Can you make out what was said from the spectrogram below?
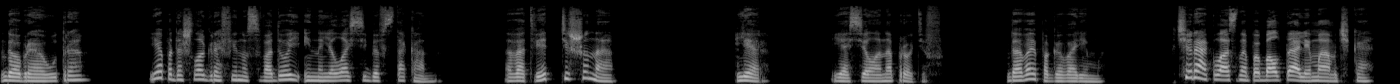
«Доброе утро». Я подошла к графину с водой и налила себе в стакан. В ответ тишина. «Лер». Я села напротив. Давай поговорим. Вчера классно поболтали, мамочка.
